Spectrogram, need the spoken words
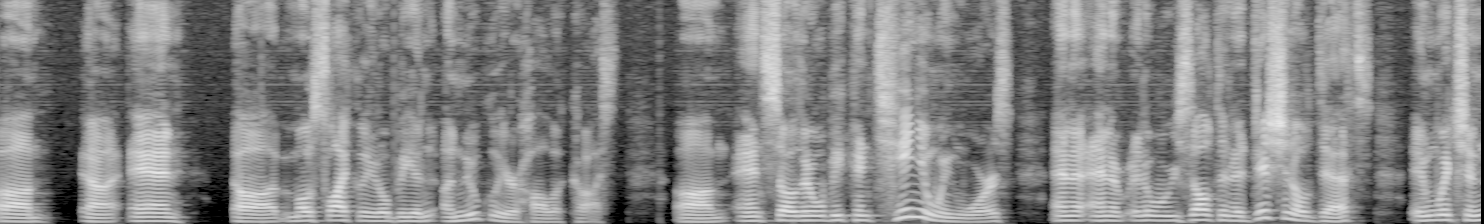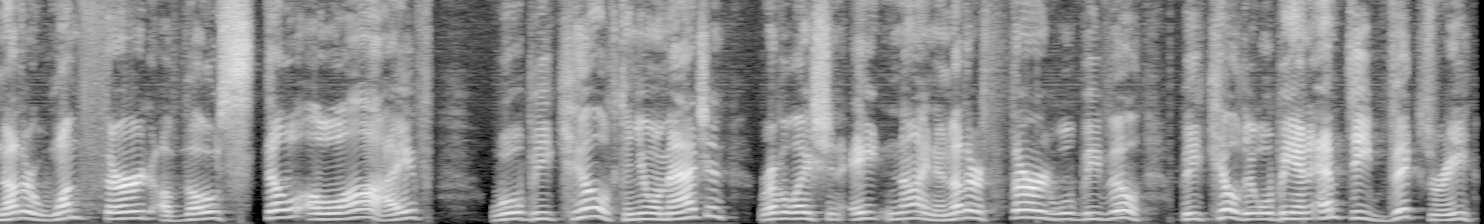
Um, uh, and uh, most likely it'll be a, a nuclear holocaust. Um, and so there will be continuing wars, and, and it will result in additional deaths, in which another one third of those still alive will be killed. Can you imagine? Revelation 8 and 9. Another third will be, vil- be killed. It will be an empty victory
